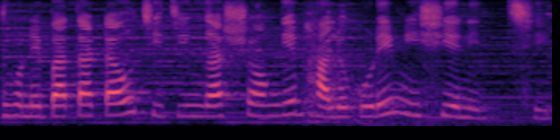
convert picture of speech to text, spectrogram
ধনে পাতাটাও চিচিঙ্গার সঙ্গে ভালো করে মিশিয়ে নিচ্ছি।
